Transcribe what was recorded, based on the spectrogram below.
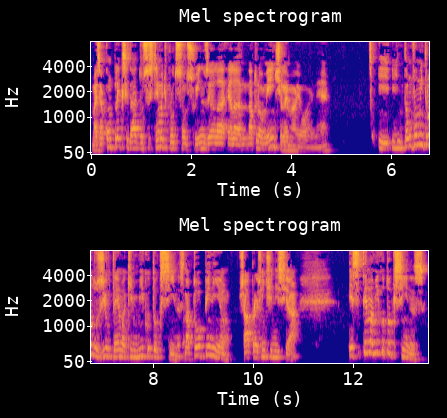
Mas a complexidade do sistema de produção de suínos, ela, ela naturalmente ela é maior, né? E, então vamos introduzir o tema aqui micotoxinas. Na tua opinião, já para a gente iniciar, esse tema micotoxinas,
